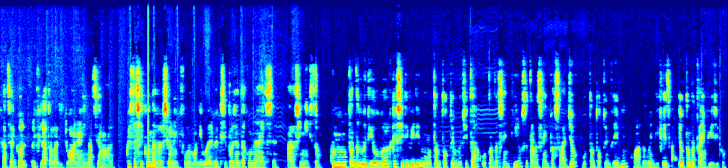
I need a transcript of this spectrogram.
grazie al gol rifilato alla Lituania in nazionale. Questa seconda versione in forma di Welbeck si presenta come S, alla sinistra, con un 82 di overall che si divide in un 88 in velocità, 86 in tiro, 76 in passaggio, 88 in dribbling, 42 in difesa e 83 in fisico.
